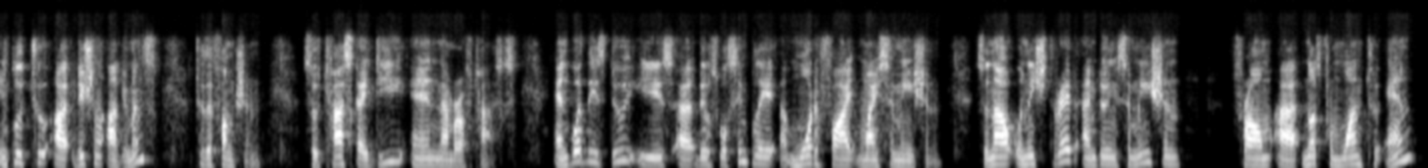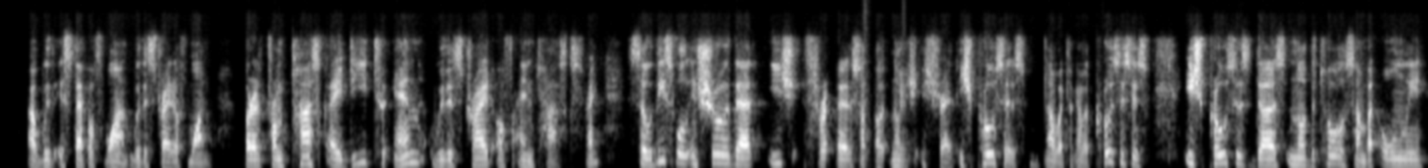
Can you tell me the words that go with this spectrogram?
include two uh, additional arguments to the function. So task ID and number of tasks. And what these do is uh, those will simply uh, modify my summation. So now on each thread, I'm doing summation from uh, not from one to n uh, with a step of one, with a stride of one, but from task ID to N with a stride of N tasks, right? So this will ensure that each uh, sorry, not each thread, each process, now we're talking about processes, each process does not the total sum, but only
